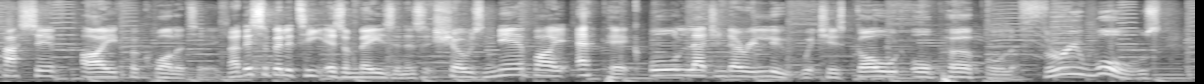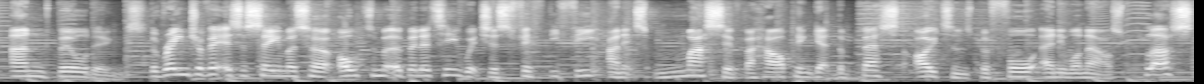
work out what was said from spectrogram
passive Eye for Quality. Now this ability is amazing as it shows nearby epic or legendary loot which is gold or purple through walls and buildings. The range of it is the same as her ultimate ability, which is 50 feet, and it's massive for helping get the best items before anyone else. Plus,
